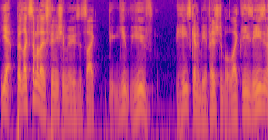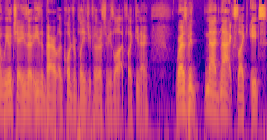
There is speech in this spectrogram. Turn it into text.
Yeah, but like some of those finisher moves, it's like you, you've, he's going to be a vegetable. Like he's he's in a wheelchair. He's a he's a, para, a quadriplegic for the rest of his life. Like you know, whereas with Mad Max, like it's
